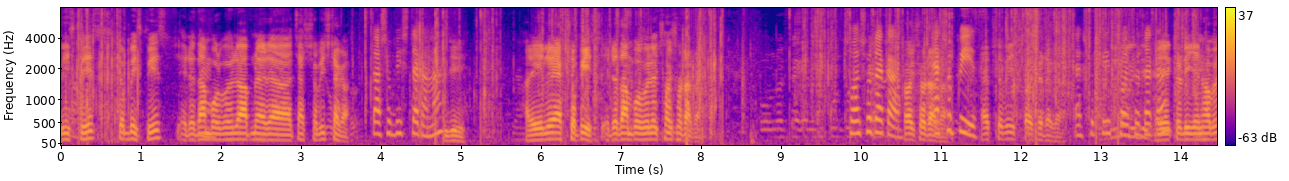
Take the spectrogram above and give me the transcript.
বিশ পিস চব্বিশ পিস এটার দাম পড়বে হলো আপনার চারশো বিশ টাকা। চারশো বিশ টাকা না? জি। আর এগুলো একশো পিস এটার দাম পড়বে হলো ছয়শো টাকা। ছয়শো টাকা? ছয়শো টাকা। একশো পিস একশো পিস ছয়শো টাকা। একশো পিস ছয়শো টাকা? এই একটা ডিজাইন হবে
